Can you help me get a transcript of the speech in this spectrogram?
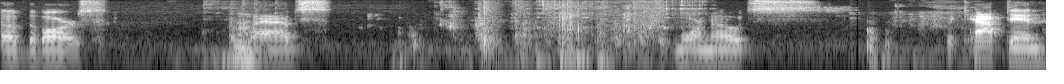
of the bars. Hmm. Labs. More notes. The captain.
